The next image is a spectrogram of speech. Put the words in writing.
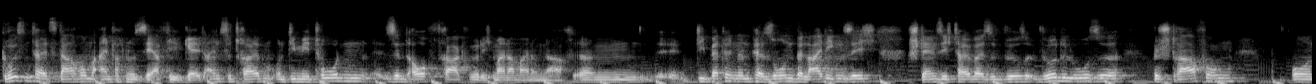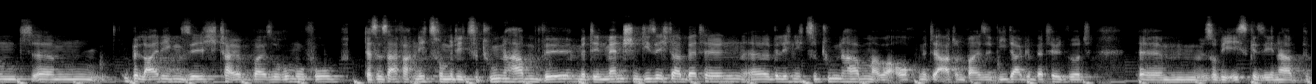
größtenteils darum, einfach nur sehr viel Geld einzutreiben. Und die Methoden sind auch fragwürdig, meiner Meinung nach. Ähm, die bettelnden Personen beleidigen sich, stellen sich teilweise würdelose Bestrafungen und ähm, beleidigen sich teilweise homophob. Das ist einfach nichts, womit ich zu tun haben will. Mit den Menschen, die sich da betteln, äh, will ich nichts zu tun haben, aber auch mit der Art und Weise, wie da gebettelt wird, ähm, so wie ich es gesehen habe,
